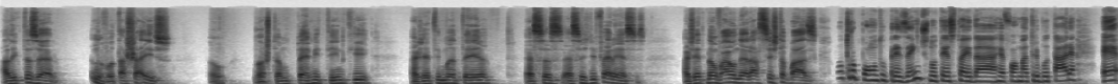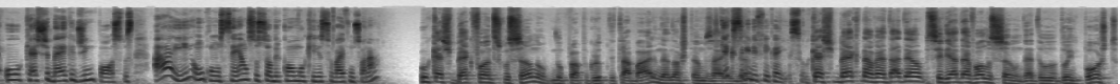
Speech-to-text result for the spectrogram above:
alíquota zero. Eu não vou taxar isso. Então, nós estamos permitindo que a gente mantenha essas, essas diferenças. A gente não vai onerar a cesta básica. Outro ponto presente no texto aí da reforma tributária é o cashback de impostos. Há aí um consenso sobre como que isso vai funcionar? O cashback foi uma discussão no, no próprio grupo de trabalho, né? Nós estamos aí. O que, que significa isso? O cashback, na verdade, é, seria a devolução né? do, do imposto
